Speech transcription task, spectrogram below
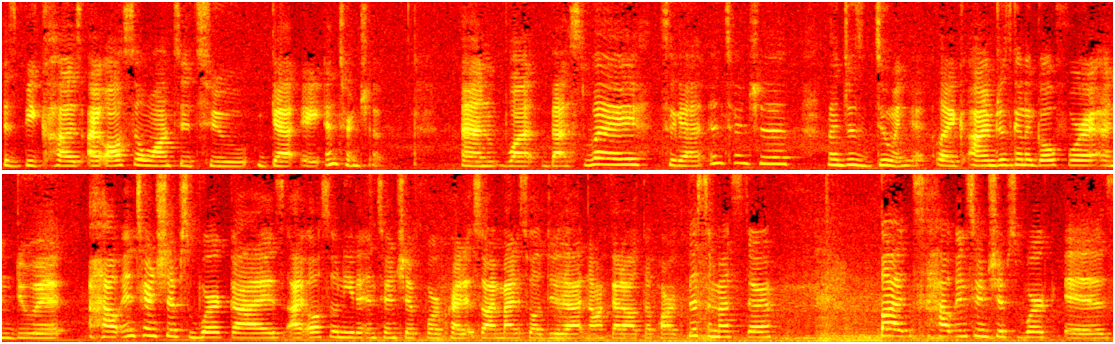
is because I also wanted to get a internship. And what best way to get internship than just doing it? Like i'm just gonna go for it and do it. How internships work guys i also need an internship for credit so i might as well do that knock that out the park this semester but how internships work is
